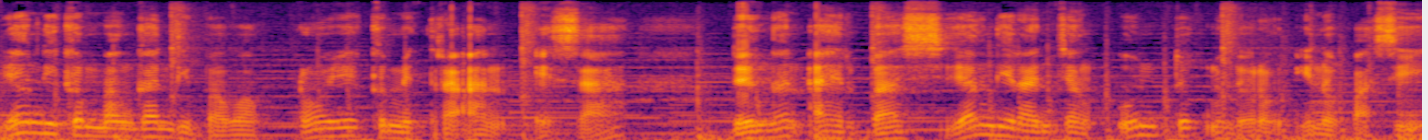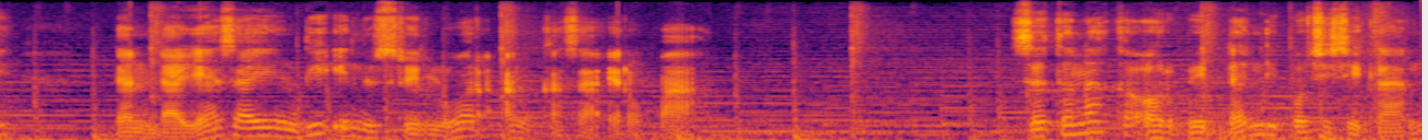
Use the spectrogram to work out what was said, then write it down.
yang dikembangkan di bawah proyek kemitraan ESA dengan Airbus yang dirancang untuk mendorong inovasi dan daya saing di industri luar angkasa Eropa. Setelah ke orbit dan diposisikan,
